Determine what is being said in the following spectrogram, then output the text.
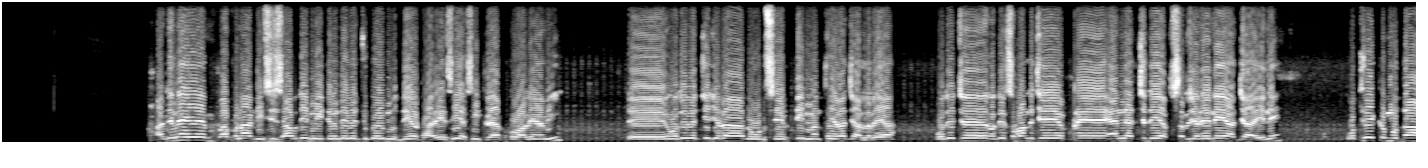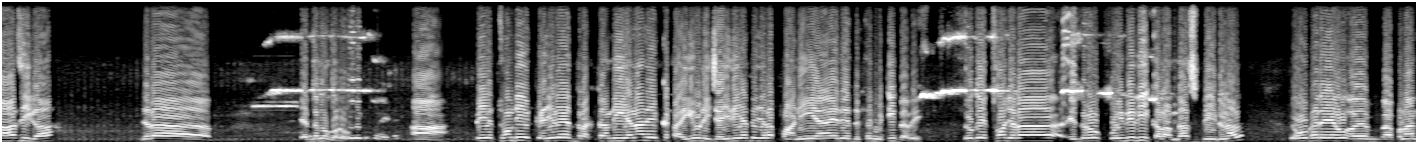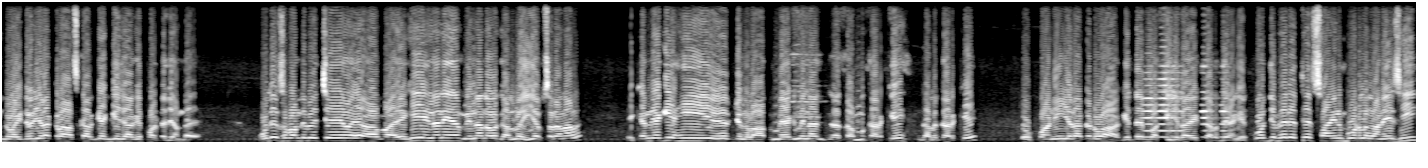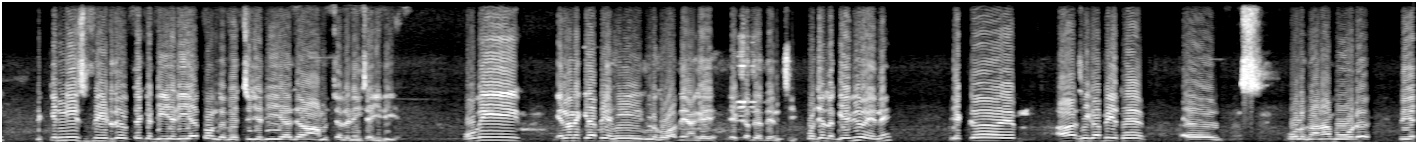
ਅੱਜ ਨੇ ਆਪਣਾ ਡੀਸੀ ਸਾਹਿਬ ਦੀ ਮੀਟਿੰਗ ਦੇ ਵਿੱਚ ਕੋਈ ਮੁੱਦੇ ਉਠਾਏ ਸੀ, ਅਸੀਂ ਟ੍ਰੈਫਿਕ ਵਾਲਿਆਂ ਵੀ। ਤੇ ਉਹਦੇ ਵਿੱਚ ਜਿਹੜਾ ਰੋਡ ਸੇਫਟੀ ਮੰਥ ਜਿਹੜਾ ਚੱਲ ਰਿਹਾ, ਉਹਦੇ ਚ, ਉਹਦੇ ਸੰਬੰਧ 'ਚ ਆਪਣੇ ਐਨਐਚ ਦੇ ਅਫਸਰ ਜਿਹੜੇ ਨੇ ਅੱਜ ਆਏ ਨੇ। ਉੱਥੇ ਇੱਕ ਮੁੱਦਾ ਆ ਸੀਗਾ, ਜਿਹੜਾ ਇਧਰ ਨੂੰ ਕਰੋ। ਹਾਂ ਵੀ ਇੱਥੋਂ ਦੀ ਇੱਕ ਜਿਹੜੇ ਦਰਖਤਾਂ ਦੀ ਇਹਨਾਂ ਨਾ ਕਟਾਈ ਹੋਣੀ ਚਾਹੀਦੀ ਹੈ ਤੇ ਜਿਹੜਾ ਪਾਣੀ ਹੈ ਇਹਦੇ ਜਿੱਥੇ ਮਿੱਟੀ ਪਵੇ। ਕਿਉਂਕਿ ਇੱਥੋਂ ਜਿਹੜਾ ਇਧਰੋਂ ਕੋਈ ਵੀ ਵਹੀਕਲ ਆਉਂਦਾ ਸਪੀਡ ਨਾਲ ਤੇ ਉਹ ਫਿਰ ਇਹ, ਆਪਣਾ ਡਿਵਾਈਡਰ ਜਿਹੜਾ ਕ੍ਰਾਸ ਕਰਕੇ ਅੱਗੇ ਜਾ ਕੇ ਪਲਟ ਜਾਂਦਾ ਹੈ। ਉਹਦੇ ਸੰਬੰਧ ਵਿੱਚ ਆਏ ਹੀ ਇਹਨਾਂ ਨੇ ਇਹਨਾਂ ਨਾਲ ਗੱਲ ਹੋਈ ਅਫਸਰਾਂ ਨਾਲ। ਇਹ ਕਹਿੰਦੇ ਆ ਕਿ ਅਸੀਂ ਜੰਗਲਾਤ ਮਹਿਕਮੇ ਨਾਲ ਕੰਮ ਕਰਕੇ ਗੱਲ ਕਰਕੇ ਤੋਂ ਪਾਣੀ ਜਿਹੜਾ ਕਢਵਾ ਕੇ ਤੇ ਬਾਕੀ ਜਿਹੜਾ ਇਹ ਕਰ ਦਿਆਂਗੇ। ਕੁਝ ਫਿਰ ਇੱਥੇ ਸਾਈਨ ਬੋਰਡ ਲਗਾਣੇ ਸੀ ਕਿ ਕਿੰਨੀ ਸਪੀਡ ਦੇ ਉੱਤੇ ਗੱਡੀ ਜਿਹੜੀ ਹੈ ਧੁੰਦ ਵਿੱਚ ਜਿਹੜੀ ਹੈ ਜਾਂ ਆਮ ਚੱਲਣੀ ਚਾਹੀਦੀ ਹੈ। ਉਹ ਵੀ ਇਹਨਾਂ ਨੇ ਕਿਹਾ ਵੀ ਅਸੀਂ ਲਗਵਾ ਦੇਾਂਗੇ ਇੱਕ ਅੱਧੇ ਦਿਨ 'ਚ। ਕੁਝ ਲੱਗੇ ਵੀ ਹੋਏ ਨੇ। ਇੱਕ ਆ ਸੀਗਾ ਵੀ ਇੱਥੇ ਉਹ ਲਗਾਣਾ board we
